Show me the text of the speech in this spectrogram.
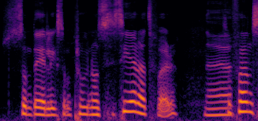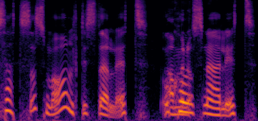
som det är liksom prognostiserat för. Nej. Så får han satsa smalt istället och Ja, konstnärligt.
